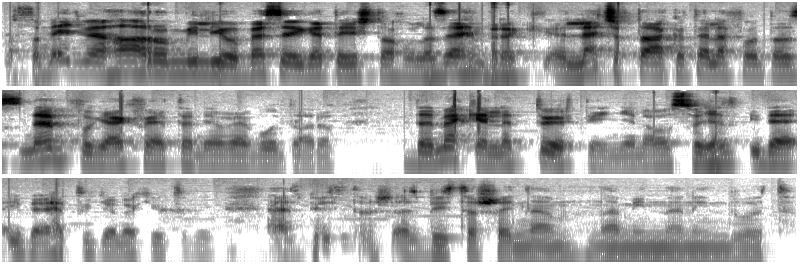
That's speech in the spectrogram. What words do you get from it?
Azt a 43 millió beszélgetést, ahol az emberek lecsapták a telefont, az nem fogják feltenni a weboldalra. De meg kellett történjen ahhoz, hogy ez ide, ide tudjanak jutni. Ez biztos, ez biztos, hogy nem, nem innen indult.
